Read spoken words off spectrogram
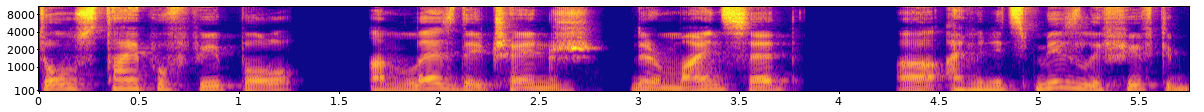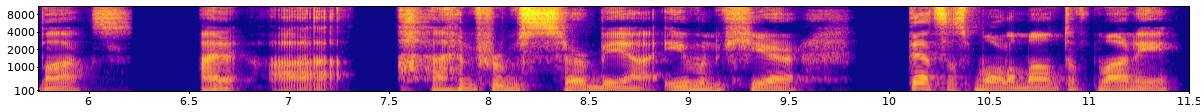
those type of people, unless they change their mindset, uh, I mean, it's measly 50 bucks. I, uh, I'm from Serbia. Even here, that's a small amount of money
